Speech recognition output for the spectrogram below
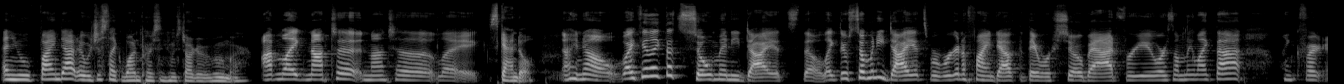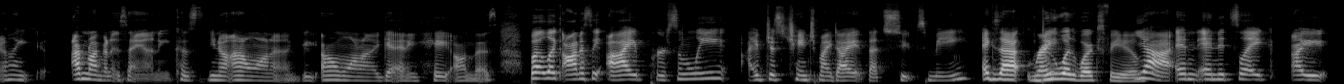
And you'll find out it was just like one person who started a rumor. I'm like not to not to like Scandal. I know. I feel like that's so many diets though. Like there's so many diets where we're gonna find out that they were so bad for you or something like that. Like for like I'm not gonna say any because you know I don't want to. I don't want to get any hate on this. But like honestly, I personally, I've just changed my diet that suits me. Exactly. Right? Do what works for you. Yeah, and and it's like I,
